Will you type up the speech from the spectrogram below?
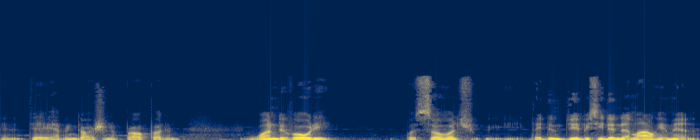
in a day having darshan of Prabhupada and one devotee was so much, they didn't, GBC didn't allow him in.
